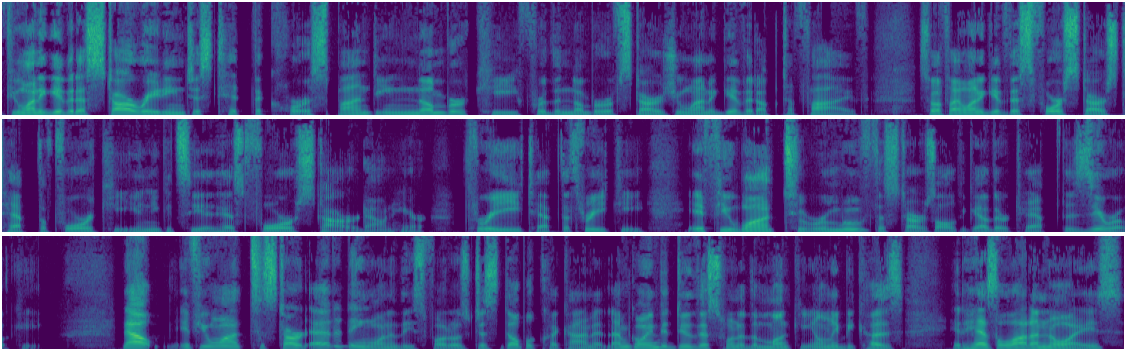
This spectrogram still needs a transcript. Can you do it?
If you want to give it a star rating, just hit the corresponding number key for the number of stars you want to give it up to five. So if I want to give this four stars, tap the four key, and you can see it has four star down here. Three, tap the three key. If you want to remove the stars altogether, tap the zero key. Now, if you want to start editing one of these photos, just double click on it. I'm going to do this one of the monkey only because it has a lot of noise.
